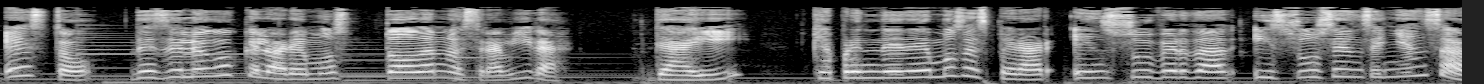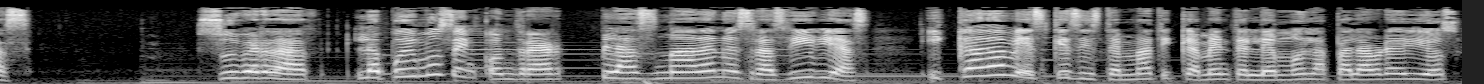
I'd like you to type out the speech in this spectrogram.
Esto, desde luego que lo haremos toda nuestra vida. De ahí que aprenderemos a esperar en su verdad y sus enseñanzas. Su verdad la podemos encontrar plasmada en nuestras Biblias y cada vez que sistemáticamente leemos la palabra de Dios,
